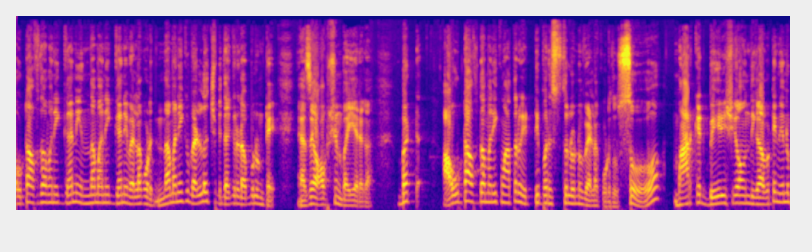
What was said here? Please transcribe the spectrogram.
అవుట్ ఆఫ్ ద మనీకి కానీ ఇన్ ద మనీకి కానీ వెళ్ళకూడదు. ఇన్ ద మనీకి వెళ్ళొచ్చు మీ దగ్గర డబ్బులు ఉంటాయి యాజ్ ఏ ఆప్షన్ బయ్యర్గా బట్ అవుట్ ఆఫ్ ద మనీకి మాత్రం ఎట్టి పరిస్థితుల్లోనూ వెళ్ళకూడదు. సో మార్కెట్ బేరిష్గా ఉంది కాబట్టి నేను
